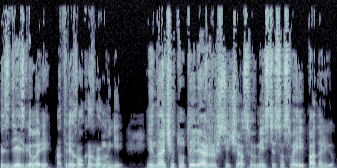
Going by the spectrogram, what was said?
«Здесь, говори», — отрезал Козлоногий, — «иначе тут и ляжешь сейчас вместе со своей падалью».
